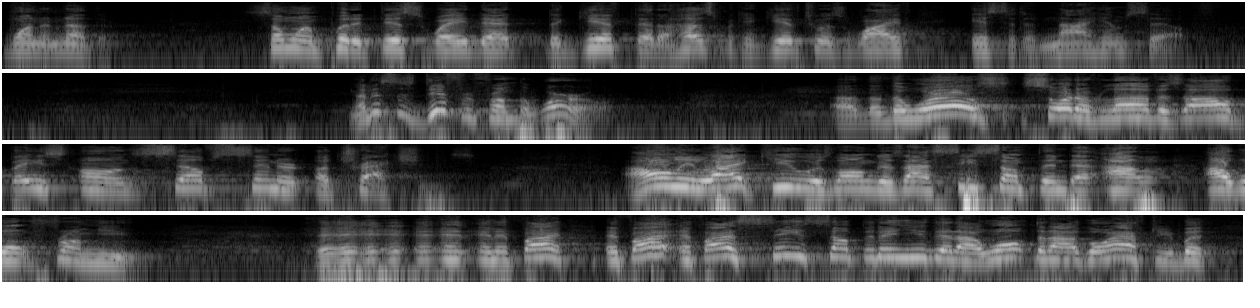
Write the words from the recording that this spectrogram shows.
one another. Someone put it this way that the gift that a husband can give to his wife is to deny himself. Now, this is different from the world. Uh, the, the world's sort of love is all based on self centered attractions. I only like you as long as I see something that I, I want from you. And, and, and, if I if I if I see something in you that I want, then I'll go after you. But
